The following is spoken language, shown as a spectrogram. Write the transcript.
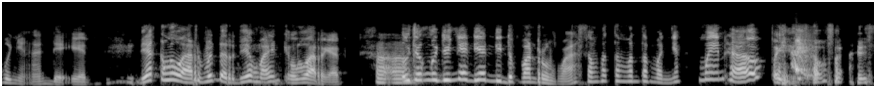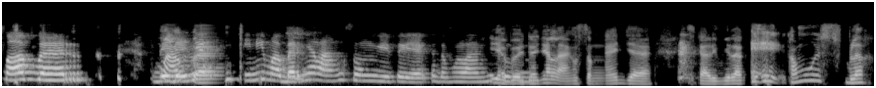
punya adik kan. Dia keluar bener dia main keluar kan. Uh-uh. Ujung-ujungnya dia di depan rumah sama teman-temannya main HP. Mabar. Bedanya Mabar. ini mabarnya langsung gitu ya, ketemu langsung. Iya, bedanya langsung aja. Sekali bilang, "Eh, eh kamu sebelah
